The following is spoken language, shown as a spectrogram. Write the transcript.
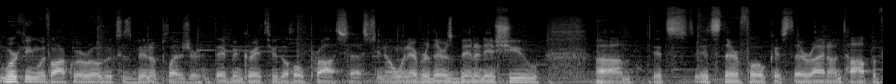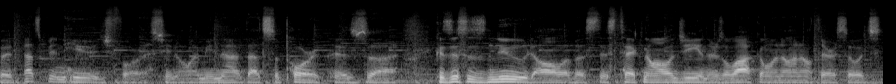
Working with Aqua Aerobics has been a pleasure. They've been great through the whole process. You know, whenever there's been an issue, um, it's, it's their focus. They're right on top of it. That's been huge for us, you know. I mean, that, that support is, because uh, this is new to all of us, this technology, and there's a lot going on out there. So it's,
